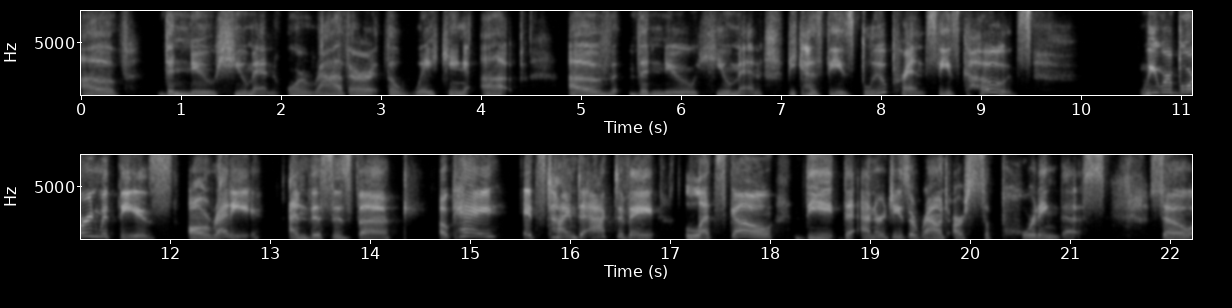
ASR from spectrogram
of the new human, or rather, the waking up of the new human, because these blueprints, these codes, we were born with these already. And this is the okay, it's time to activate. Let's go. The the energies around are supporting this. So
